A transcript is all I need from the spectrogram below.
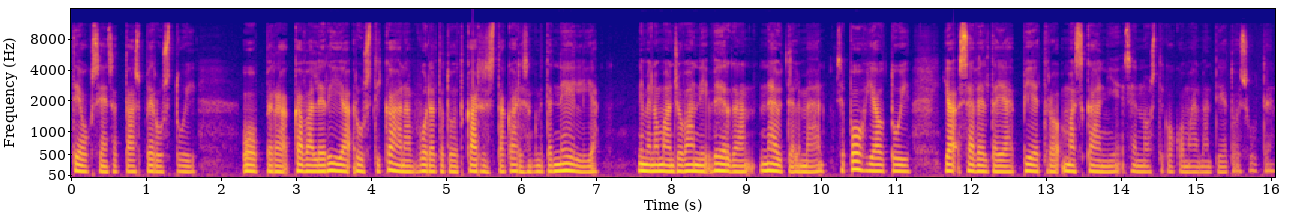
teoksiensa taas perustui opera Cavalleria Rusticana vuodelta 1884 – nimenomaan Giovanni Vergan näytelmään. Se pohjautui ja säveltäjä Pietro Mascagni sen nosti koko maailman tietoisuuteen.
